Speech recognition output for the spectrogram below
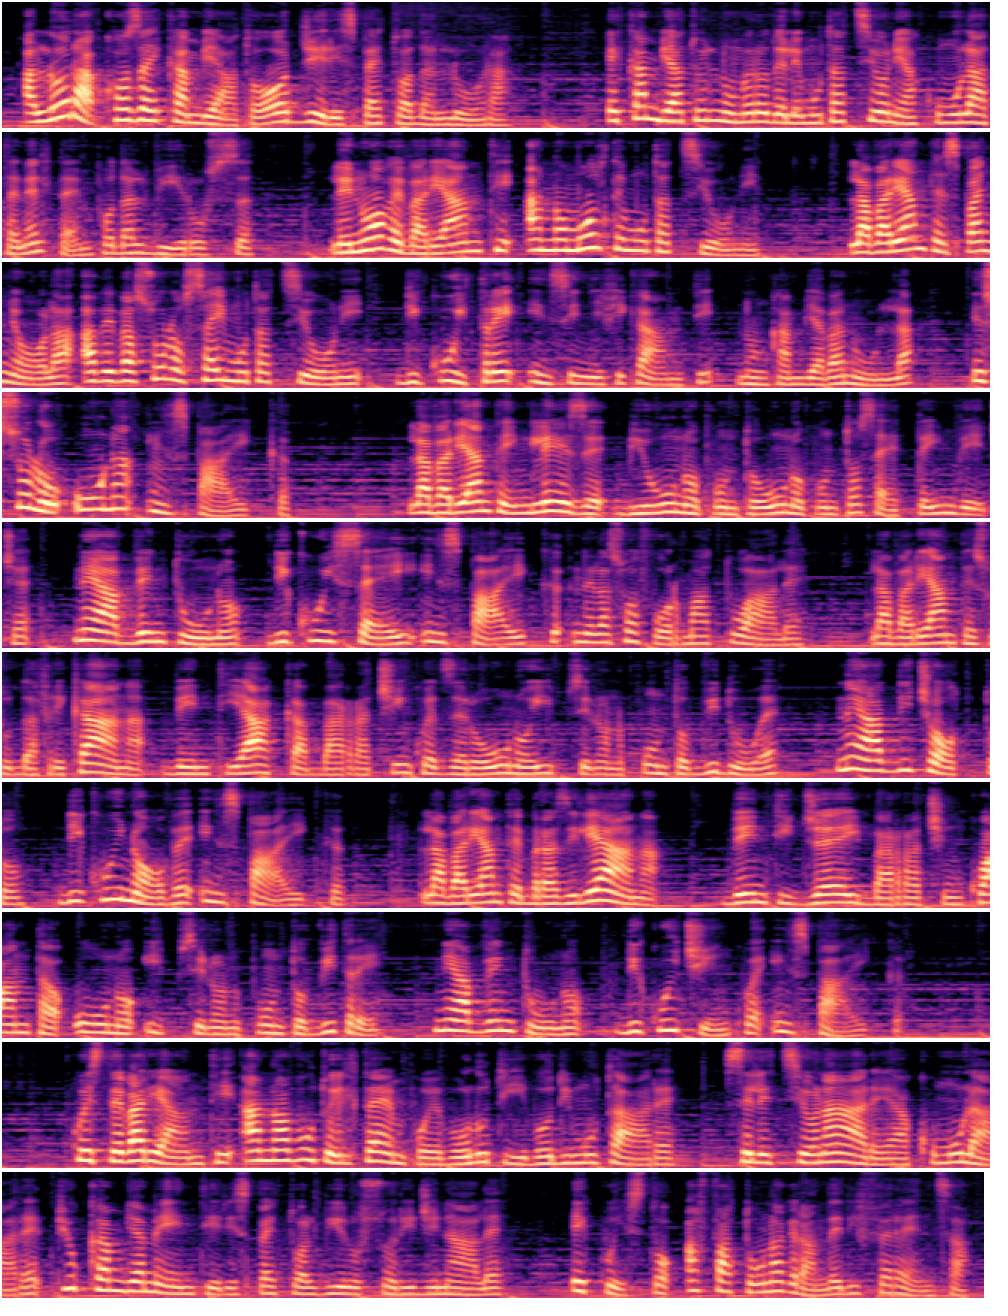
Allora cosa è cambiato oggi rispetto ad allora? È cambiato il numero delle mutazioni accumulate nel tempo dal virus. Le nuove varianti hanno molte mutazioni. La variante spagnola aveva solo 6 mutazioni, di cui 3 insignificanti, non cambiava nulla, e solo una in spike. La variante inglese B1.1.7 invece ne ha 21, di cui 6 in spike nella sua forma attuale. La variante sudafricana 20H-501Y.V2 ne ha 18, di cui 9 in spike la variante brasiliana 20J-51Y.V3 ne ha 21, di cui 5 in spike. Queste varianti hanno avuto il tempo evolutivo di mutare, selezionare e accumulare più cambiamenti rispetto al virus originale e questo ha fatto una grande differenza.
